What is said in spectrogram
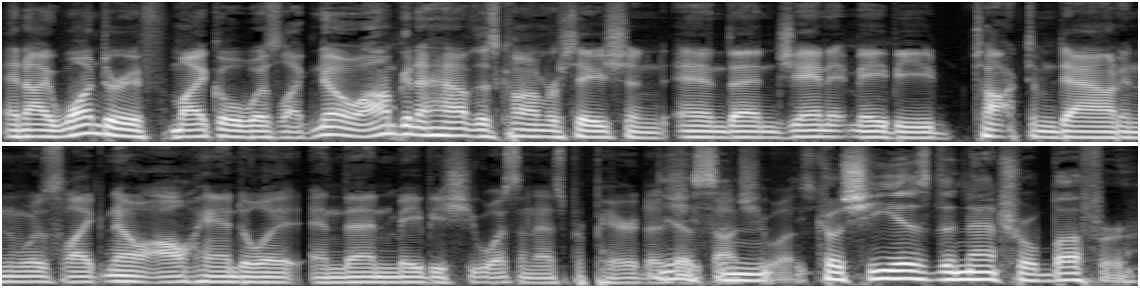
and I wonder if Michael was like, "No, I'm going to have this conversation," and then Janet maybe talked him down and was like, "No, I'll handle it," and then maybe she wasn't as prepared as yes, she thought she was because she is the natural buffer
